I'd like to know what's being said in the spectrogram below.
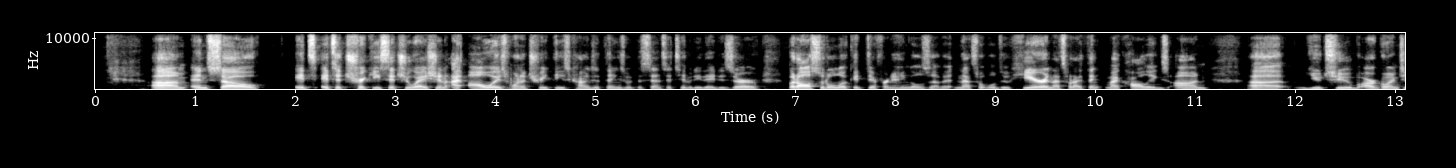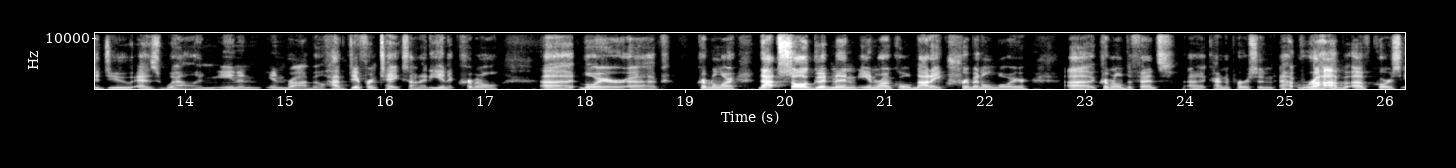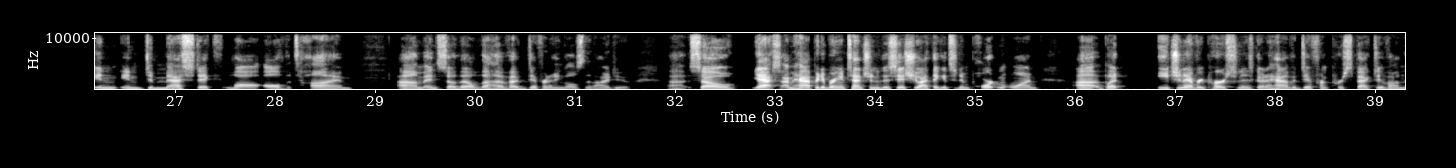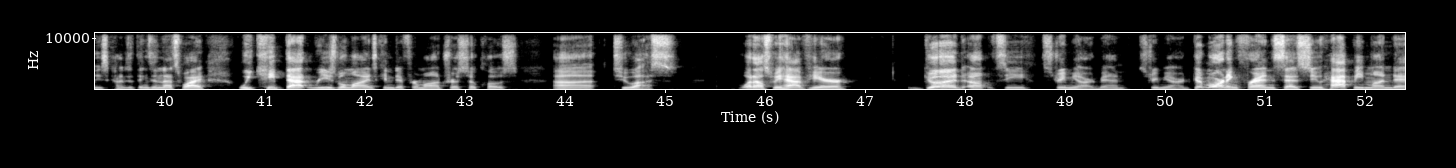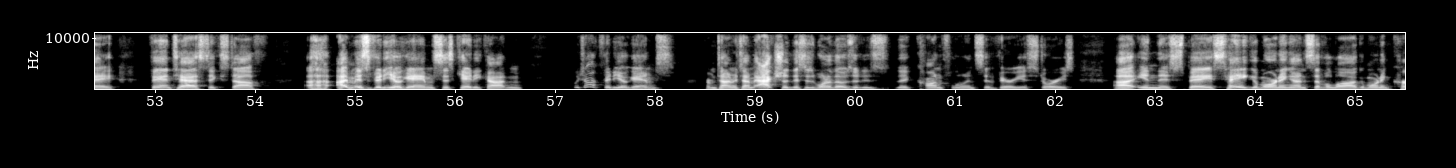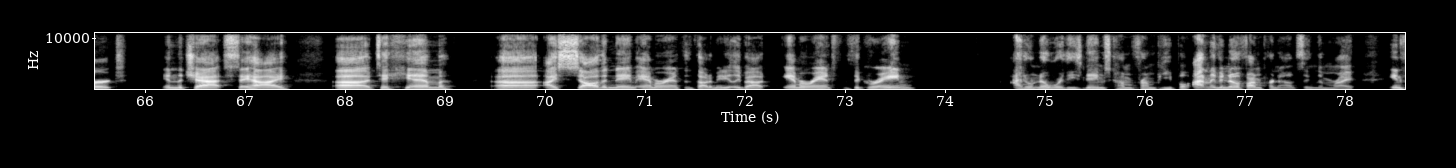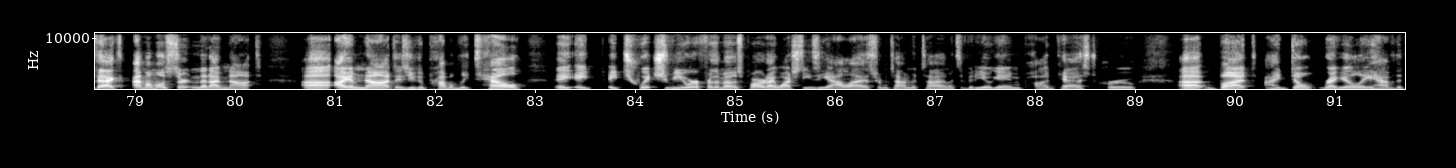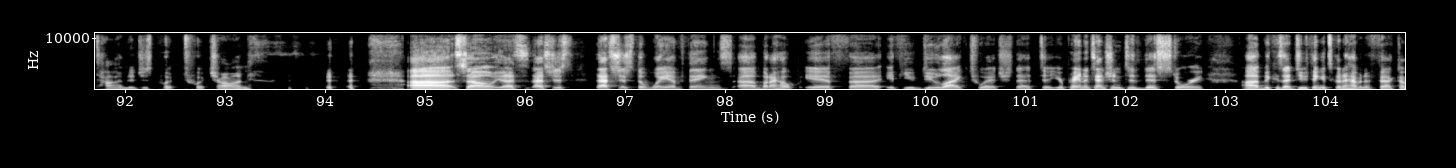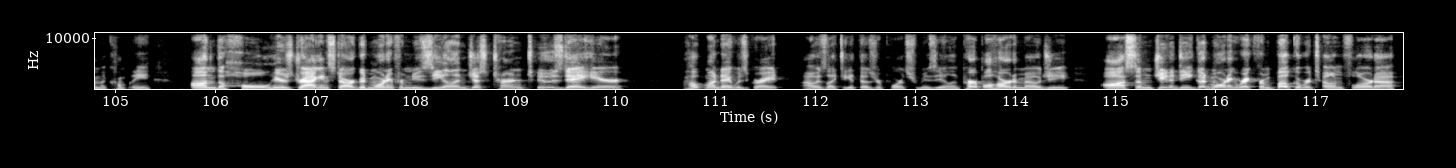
Um, and so it's it's a tricky situation. I always want to treat these kinds of things with the sensitivity they deserve, but also to look at different angles of it. And that's what we'll do here, and that's what I think my colleagues on uh, YouTube are going to do as well. And Ian and, and Rob will have different takes on it. Ian, a criminal uh, lawyer, uh, criminal lawyer, not Saul Goodman. Ian Runkle, not a criminal lawyer. Uh, criminal defense uh, kind of person. Uh, Rob, of course, in in domestic law all the time, um, and so they'll they'll have different angles than I do. Uh, so, yes, I'm happy to bring attention to this issue. I think it's an important one, uh, but each and every person is going to have a different perspective on these kinds of things. And that's why we keep that reasonable minds can differ mantra so close uh, to us. What else we have here? Good. Oh, see, StreamYard, man. StreamYard. Good morning, friends, says Sue. Happy Monday. Fantastic stuff. Uh, I miss video games, says Katie Cotton. We talk video games from time to time. Actually, this is one of those that is the confluence of various stories uh, in this space. Hey, good morning, Uncivil Law. Good morning, Kurt, in the chat. Say hi uh, to him. Uh, I saw the name Amouranth and thought immediately about Amaranth the grain. I don't know where these names come from, people. I don't even know if I'm pronouncing them right. In fact, I'm almost certain that I'm not. Uh, I am not, as you could probably tell a, a, a Twitch viewer for the most part. I watch Easy Allies from time to time. It's a video game podcast crew, uh, but I don't regularly have the time to just put Twitch on. uh, so that's that's just that's just the way of things. Uh, but I hope if uh, if you do like Twitch, that uh, you're paying attention to this story uh, because I do think it's going to have an effect on the company on the whole. Here's Dragon Star. Good morning from New Zealand. Just turned Tuesday here. I hope Monday was great. I always like to get those reports from New Zealand. Purple heart emoji. Awesome. Gina D. Good morning, Rick from Boca Raton, Florida.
